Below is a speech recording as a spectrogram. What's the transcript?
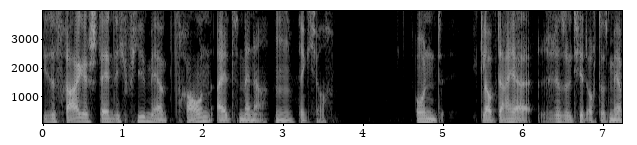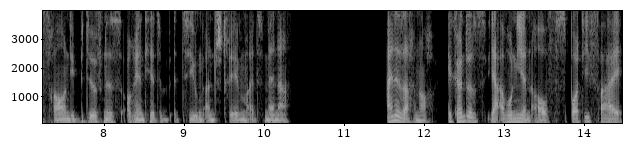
Diese Frage stellen sich viel mehr Frauen als Männer. Mhm, Denke ich auch. Und ich glaube, daher resultiert auch, dass mehr Frauen die bedürfnisorientierte Beziehung anstreben als Männer. Eine Sache noch. Ihr könnt uns ja abonnieren auf Spotify,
